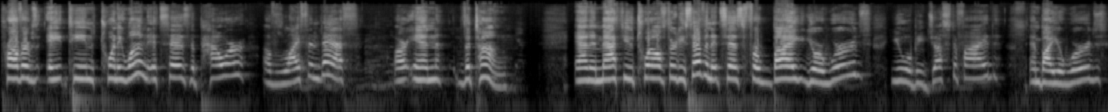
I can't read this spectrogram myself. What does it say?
Proverbs 18 21, it says, The power of life and death are in the tongue. And in Matthew 12 37, it says, For by your words you will be justified, and by your words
